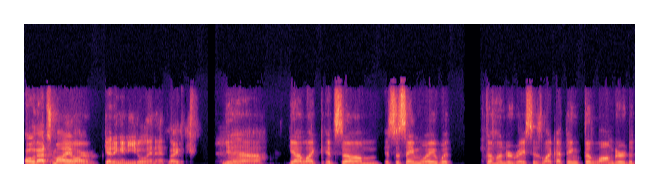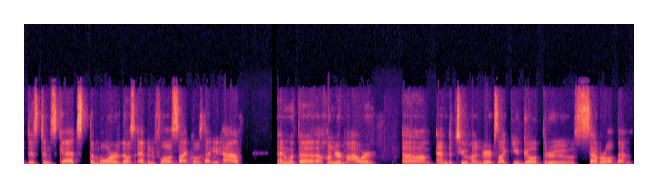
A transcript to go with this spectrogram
oh, that's my arm getting a needle in it. Like, yeah, yeah, like it's um, it's the same way with the hundred races. Like I think the longer the distance gets, the more of those ebb and flow cycles that you have, and with the hundred miler, um, and the two hundreds, like you go through several of them.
